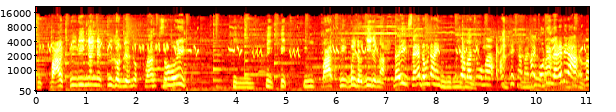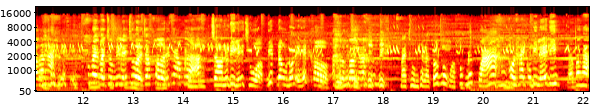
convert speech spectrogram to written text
ôi bà ơi đi, đi nhanh lên gần đến rồi bà. Rồi bà thì bây giờ đi được nào. Đây sẽ đối này. Chào bà Trùm ạ. Chào bà Hai cô đi lễ đi ạ. Vâng ạ. Hôm nay bà Trùm đi lễ chùa để cho khờ đi theo cơ ạ. Cho nó đi lễ chùa Biết đâu nó lại hết khờ. Vâng ạ. Bà Trùm thật là tốt bụng và phúc đức quá. Thôi hai cô đi lễ đi. Dạ vâng ạ.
